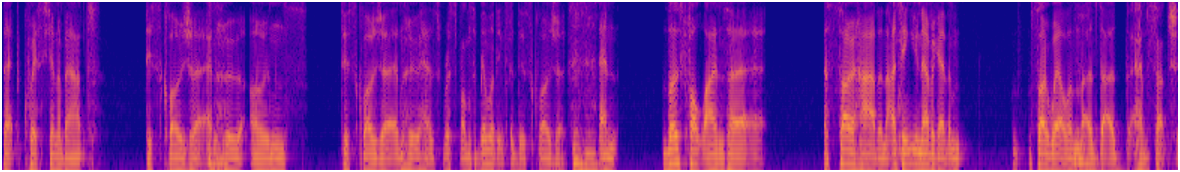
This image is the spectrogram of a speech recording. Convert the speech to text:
that question about disclosure and who owns disclosure and who has responsibility for disclosure. Mm-hmm. And those fault lines are, are so hard, and I think you navigate them so well and mm. have such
